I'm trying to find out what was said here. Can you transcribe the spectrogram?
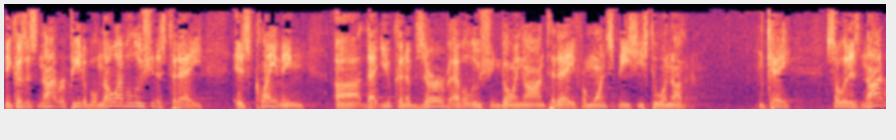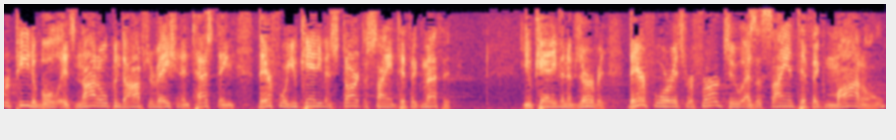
because it's not repeatable. No evolutionist today is claiming uh, that you can observe evolution going on today from one species to another. Okay? So it is not repeatable, it's not open to observation and testing, therefore, you can't even start the scientific method. You can't even observe it. Therefore, it's referred to as a scientific model.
